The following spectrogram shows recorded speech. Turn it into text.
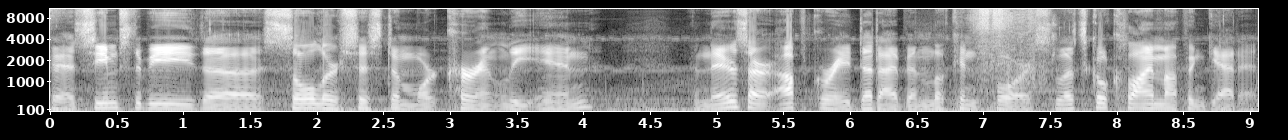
Okay, it seems to be the solar system we're currently in. And there's our upgrade that I've been looking for. So let's go climb up and get it.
